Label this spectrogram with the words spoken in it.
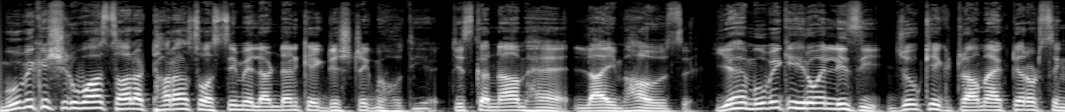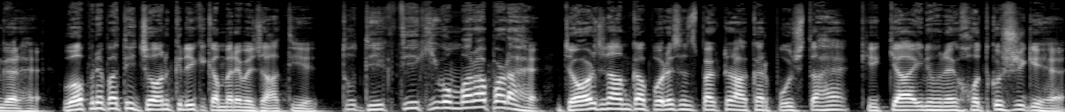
मूवी की शुरुआत साल 1880 में लंदन के एक डिस्ट्रिक्ट में होती है, जिसका नाम है लाइम हाउस। यह मूवी की हीरोइन लिजी, जो कि एक ड्रामा एक्टर और सिंगर है, वो अपने पति जॉन क्री के कमरे में जाती है। तो देखती है कि वो मरा पड़ा है। जॉर्ज नाम का पुलिस इंस्पेक्टर आकर पूछता है कि क्या इन्होंने खुदकुशी की है?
